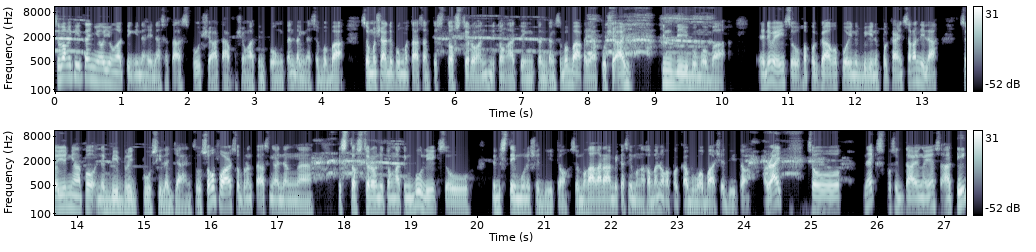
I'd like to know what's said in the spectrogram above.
So makikita nyo yung ating inahin nasa taas po siya tapos yung ating pong tandang nasa baba. So masyado pong mataas ang testosterone nitong ating tandang sa baba kaya po siya ay hindi bumaba. Anyway, so kapag ako po ay nagbigay ng pagkain sa kanila, So yun nga po, nagbe-breed po sila dyan. So so far, sobrang taas nga ng uh, testosterone nitong ating bulik. So nag-stay muna siya dito. So makakarami kasi mga kamano kapag bumaba siya dito. Alright? So next, proceed tayo ngayon sa ating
